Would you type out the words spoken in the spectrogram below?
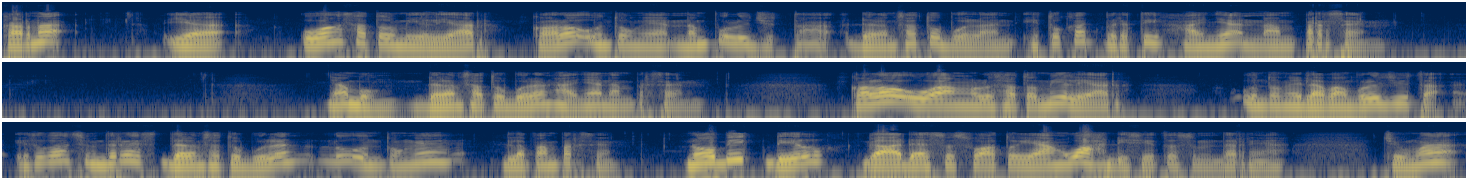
karena ya uang satu miliar kalau untungnya 60 juta dalam satu bulan, itu kan berarti hanya 6%. Nyambung, dalam satu bulan hanya 6%. Kalau uang lu 1 miliar, untungnya 80 juta, itu kan sebenarnya dalam satu bulan lu untungnya 8%. No big deal, gak ada sesuatu yang wah di situ sebenarnya. Cuma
